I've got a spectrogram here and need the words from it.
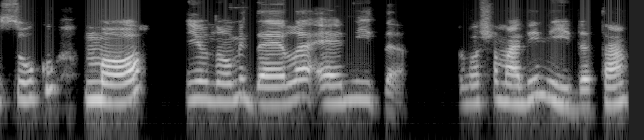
suco, Mo, e o nome dela é Nida. Eu vou chamar de Nida, tá?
